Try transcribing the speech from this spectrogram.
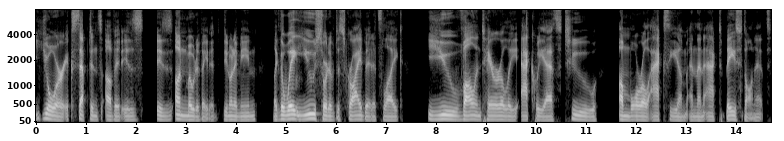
your acceptance of it is is unmotivated. Do you know what I mean? Like the way Mm. you sort of describe it, it's like you voluntarily acquiesce to a moral axiom and then act based on it.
